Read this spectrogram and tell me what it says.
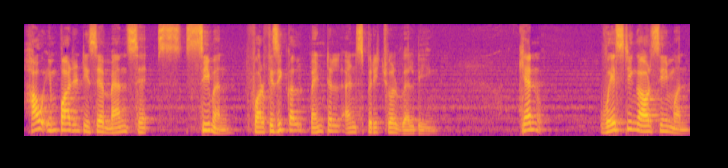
How important is a man's se- semen for physical, mental and spiritual well-being? Can wasting our semen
